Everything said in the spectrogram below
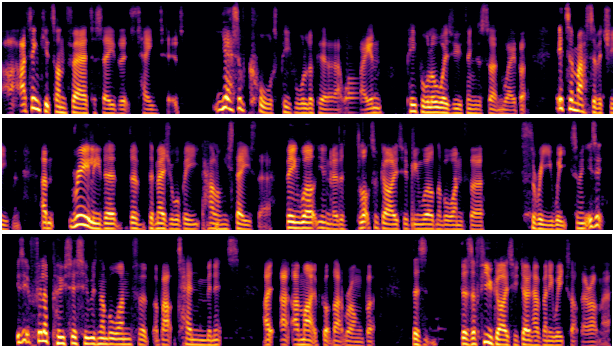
I think it's unfair to say that it's tainted. Yes, of course, people will look at it that way, and people will always view things a certain way. But it's a massive achievement. Um, really, the the the measure will be how long he stays there being world, you know, there's lots of guys who've been world number one for three weeks. I mean, is it is it Philippoussis who was number one for about ten minutes? I, I, I might have got that wrong, but there's there's a few guys who don't have many weeks up there, aren't there?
